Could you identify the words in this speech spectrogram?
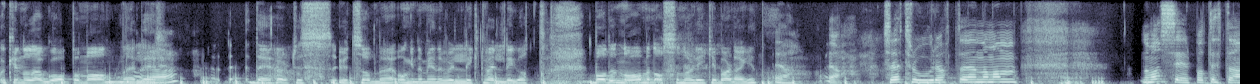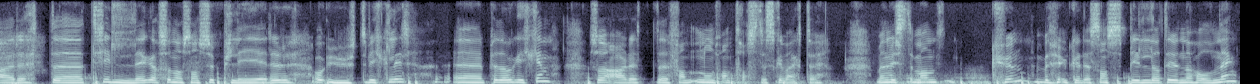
å kunne da gå på månen, eller Ja. det, hørtes ut som eh, ungene mine ville likt veldig godt. Både nå, men også når de gikk i barnehagen. Ja, ja. Så jeg tror at eh, når man når man ser på at dette er et eh, tillegg, altså noe som supplerer og utvikler pedagogikken, så er det et, fan, noen fantastiske verktøy. Men hvis det, man kun bruker det som spill og til underholdning,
